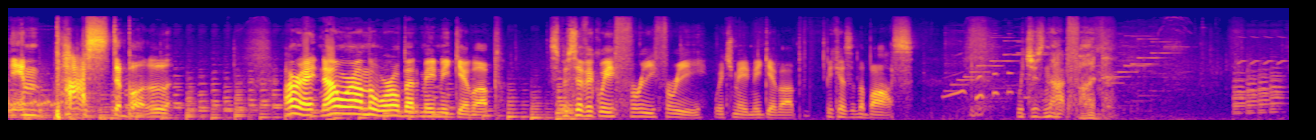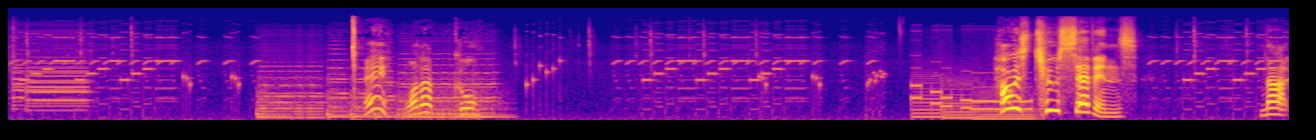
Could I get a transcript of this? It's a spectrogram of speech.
Impossible! Alright, now we're on the world that made me give up. Specifically, Free Free, which made me give up because of the boss. Which is not fun. Hey, one up. Cool. How is two sevens not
